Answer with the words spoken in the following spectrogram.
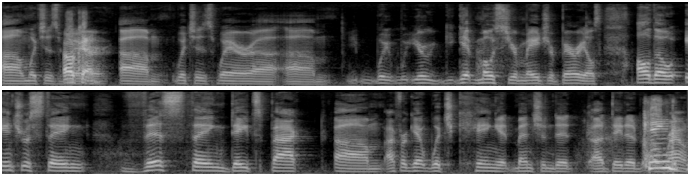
um, which is where Okay. um, which is where uh, um, we, we, you're, you get most of your major burials. Although interesting, this thing dates back. Um, I forget which king it mentioned it uh, dated King around.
